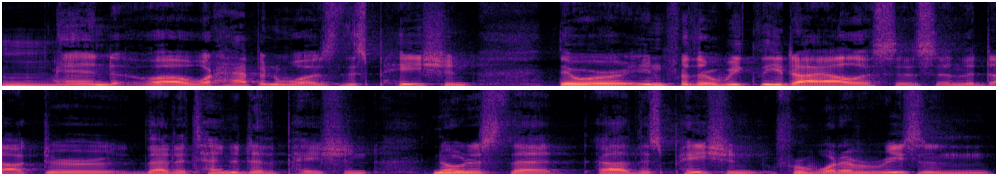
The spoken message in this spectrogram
And uh, what happened was this patient, they were in for their weekly dialysis, and the doctor that attended to the patient noticed that uh, this patient, for whatever reason,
